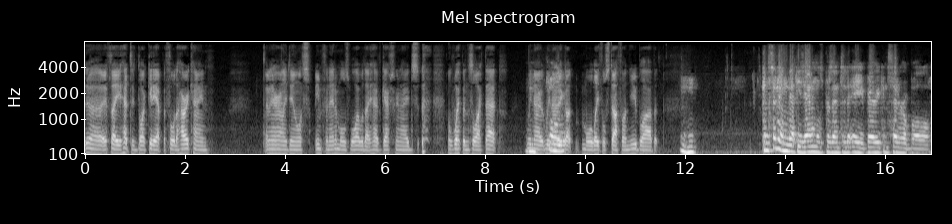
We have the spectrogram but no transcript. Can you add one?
uh, if they had to like get out before the hurricane and they're only dealing with infant animals, why would they have gas grenades or weapons like that? We know we know they got more lethal stuff on Nublar, but hmm Considering that these animals presented a very considerable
